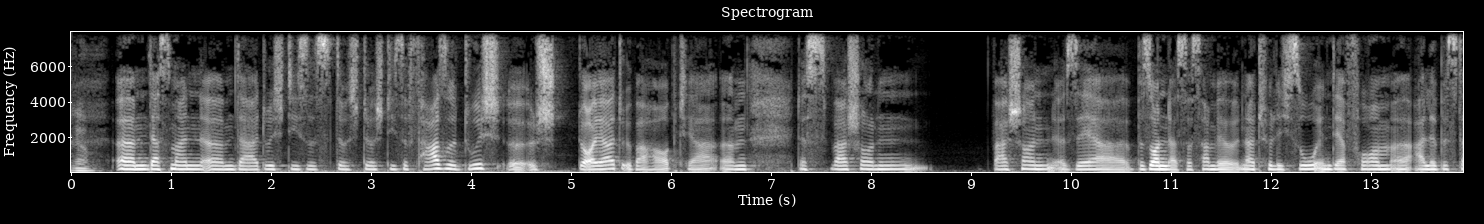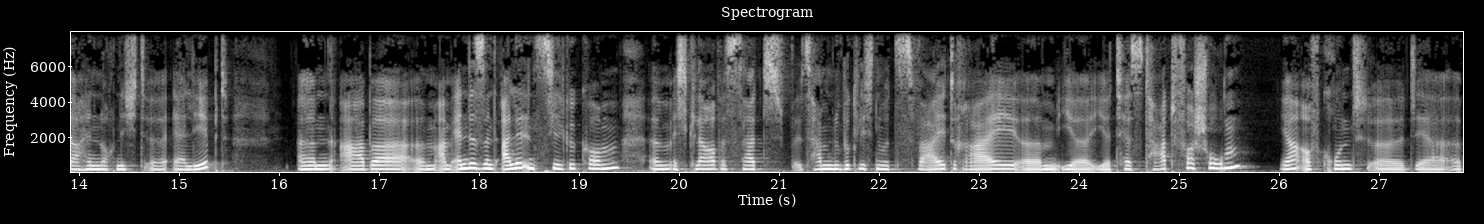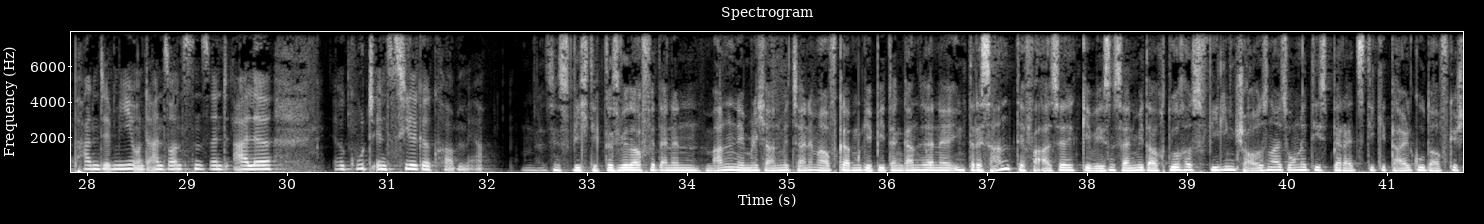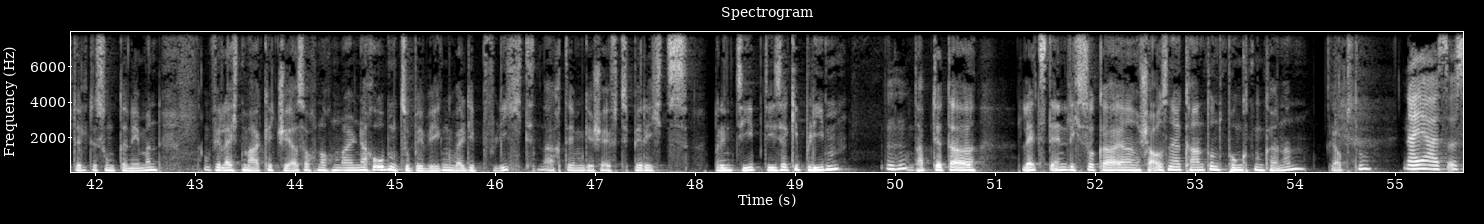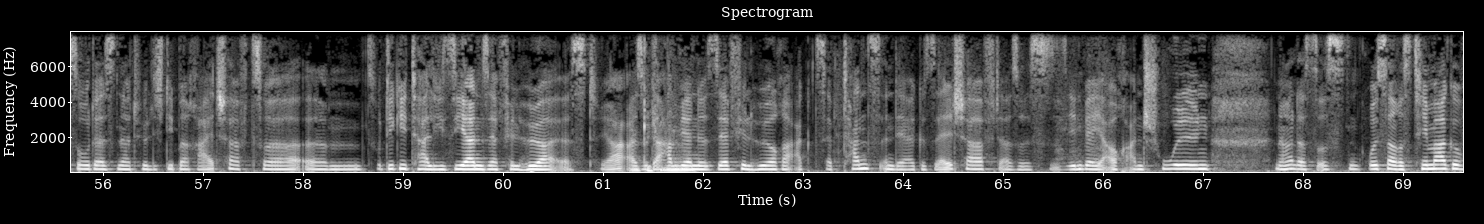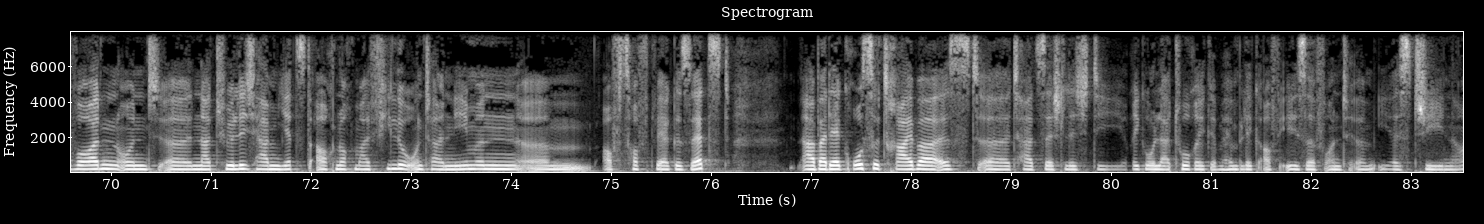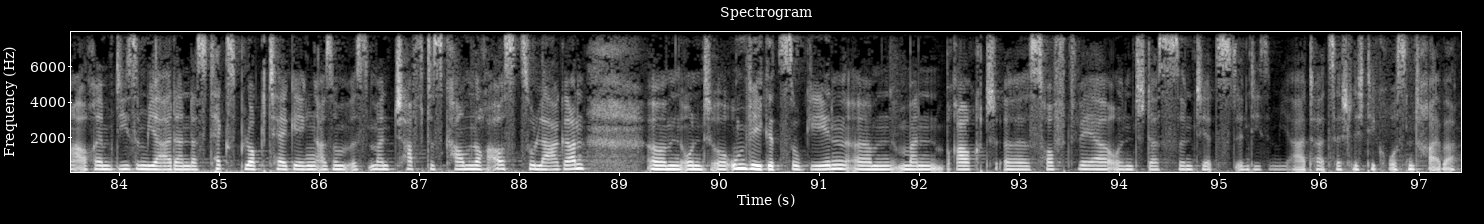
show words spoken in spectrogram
Ja. ähm, dass man ähm, da durch dieses, durch, durch diese Phase durchsteuert äh, überhaupt, ja. Ähm, das war schon war schon sehr besonders. Das haben wir natürlich so in der Form äh, alle bis dahin noch nicht äh, erlebt. Ähm, aber ähm, am Ende sind alle ins Ziel gekommen. Ähm, ich glaube, es hat, es haben wirklich nur zwei, drei ähm, ihr, ihr Testat verschoben, ja, aufgrund äh, der äh, Pandemie und ansonsten sind alle äh, gut ins Ziel gekommen, ja. Das ist wichtig. Das wird auch für deinen Mann nämlich an mit seinem Aufgabengebiet eine ganz eine interessante Phase gewesen sein, mit auch durchaus vielen Chancen als ohne dies bereits digital gut aufgestelltes Unternehmen, um vielleicht Market Shares auch noch mal nach oben zu bewegen, weil die Pflicht nach dem Geschäftsberichtsprinzip, die ist ja geblieben. Und habt ihr da letztendlich sogar Chancen erkannt und punkten können, glaubst du? Naja, es ist so, dass natürlich die Bereitschaft zur, ähm, zu digitalisieren sehr viel höher ist. Ja, also da haben wir eine sehr viel höhere Akzeptanz in der Gesellschaft. Also das sehen wir ja auch an Schulen. Na, das ist ein größeres Thema geworden und äh, natürlich haben jetzt auch noch mal viele Unternehmen ähm, auf Software gesetzt. Aber der große Treiber ist äh, tatsächlich die Regulatorik im Hinblick auf ESEF und ähm, ESG. Ne? Auch in diesem Jahr dann das Textblock-Tagging. Also es, man schafft es kaum noch auszulagern ähm, und äh, Umwege zu gehen. Ähm, man braucht äh, Software und das sind jetzt in diesem Jahr tatsächlich die großen Treiber.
